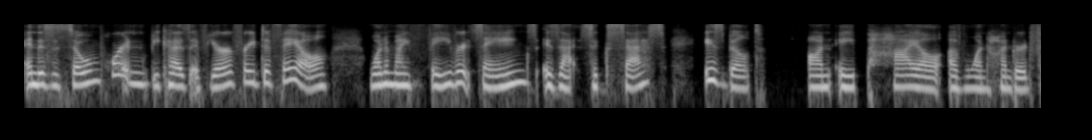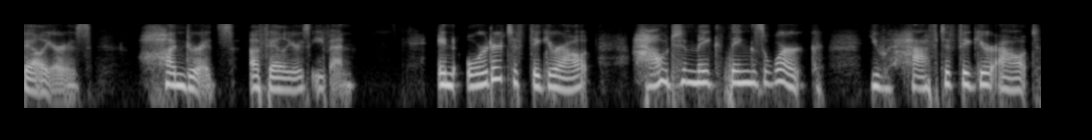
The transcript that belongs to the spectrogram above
and this is so important because if you're afraid to fail, one of my favorite sayings is that success is built on a pile of 100 failures, hundreds of failures, even. In order to figure out how to make things work, you have to figure out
